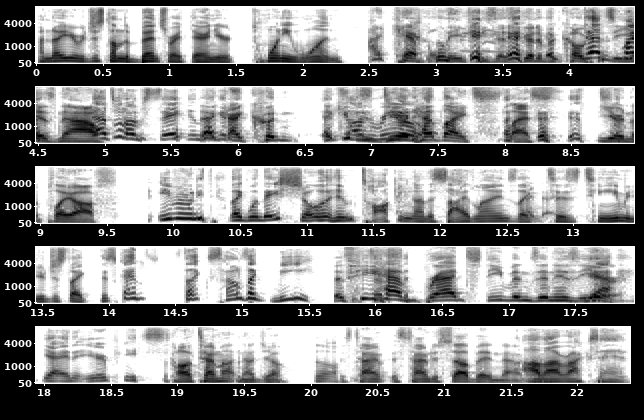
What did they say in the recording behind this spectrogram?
I know you were just on the bench right there, and you're 21." I can't believe he's as good of a coach as he my- is now. That's what I'm saying. That Like, guy couldn't. That kid was deer in headlights last year in the playoffs. Even when he like when they show him talking on the sidelines like to his team, and you're just like, this guy like sounds like me. Does he have Brad Stevens in his ear? yeah, in an earpiece. Call a timeout now, Joe. Oh. It's time. It's time to sub in now. A la Roxanne.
